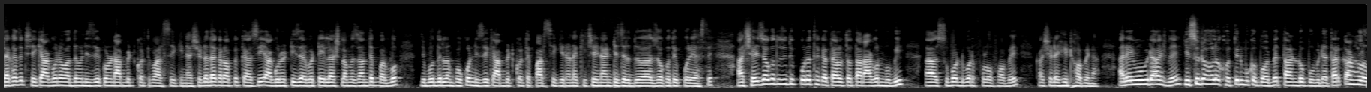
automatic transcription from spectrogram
দেখা যাক সে কি আগুনের মাধ্যমে নিজেকে কোনো আপডেট করতে পারছে কি না সেটা দেখার অপেক্ষা আছি। আগুনের টিজার বা টেইলার আসলে আমরা জানতে পারব যে বদিল আলম খোকন নিজেকে আপডেট করতে পারছে কি না নাকি সেই নাইনটিজের জগতে পড়ে আসছে। আর সেই জগতে যদি পড়ে থাকে, তাহলে তো তার আগুন মুভি সুপার ডুপার ফ্লপ হবে, কারণ সেটা হিট হবে না। আর এই মুভিটা আসলে কিছুটা হলো ক্ষতির মুখে পড়বে তাণ্ডব মুভিটা তার কারণ হলো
